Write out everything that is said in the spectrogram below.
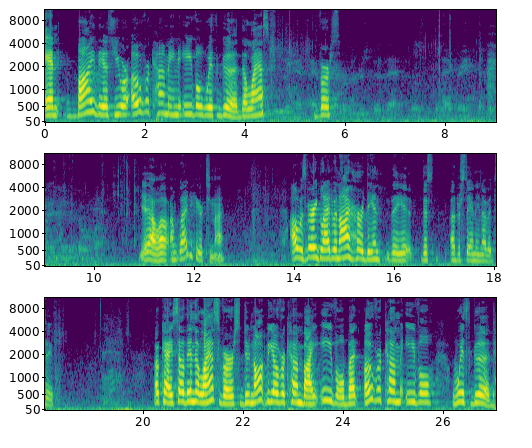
and by this, you are overcoming evil with good. The last verse. Yeah, well, I'm glad you're here tonight. I was very glad when I heard the, the this understanding of it too. Okay, so then the last verse do not be overcome by evil, but overcome evil with good.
